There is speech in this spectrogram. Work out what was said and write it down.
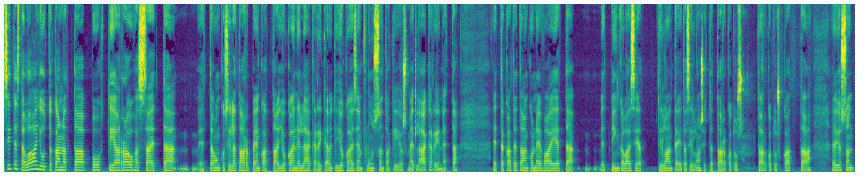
sitten sitä laajuutta kannattaa pohtia rauhassa, että, että onko sillä tarpeen kattaa jokainen lääkärikäynti jokaisen flunssan takia, jos meet lääkäriin, että, että katetaanko ne vai että, että minkälaisia tilanteita silloin sitten tarkoitus, tarkoitus kattaa. Jos on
